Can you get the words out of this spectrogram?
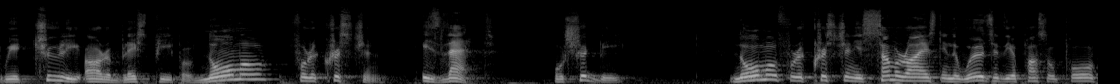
We truly are a blessed people. Normal for a Christian is that, or should be, Normal for a Christian is summarized in the words of the apostle Paul,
